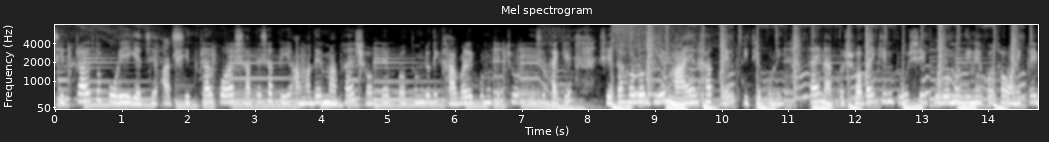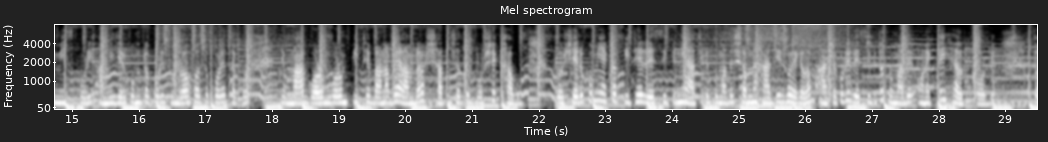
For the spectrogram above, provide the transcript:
শীতকাল তো পড়েই গেছে, আর শীতকাল পড়ার সাথে সাথেই আমাদের মাথায় সবে প্রথম যদি খাবারের কোনো কিছু এসে থাকে, সেটা হলো গিয়ে মায়ের হাতের পিঠে পুলি, তাই না? তো সবাই কিন্তু সেই পুরনো দিনের কথা অনেকটাই মিস করি। আমি যেরকমটা করি, তোমরাও হয়তো করে থাকো যে মা গরম গরম পিঠে বানাবে আর আমরা সাথে সাথে বসে খাব। তো সেরকমই একটা পিঠের রেসিপি নিয়ে আজকে তোমাদের সামনে হাজির হয়ে গেলাম। আশা করি রেসিপিটা তোমাদের অনেকটাই হেল্প করবে। তো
